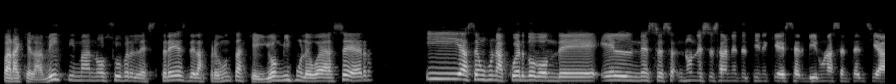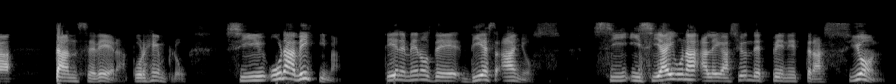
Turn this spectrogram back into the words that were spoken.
para que la víctima no sufra el estrés de las preguntas que yo mismo le voy a hacer? Y hacemos un acuerdo donde él no necesariamente tiene que servir una sentencia tan severa. Por ejemplo, si una víctima tiene menos de 10 años si, y si hay una alegación de penetración,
